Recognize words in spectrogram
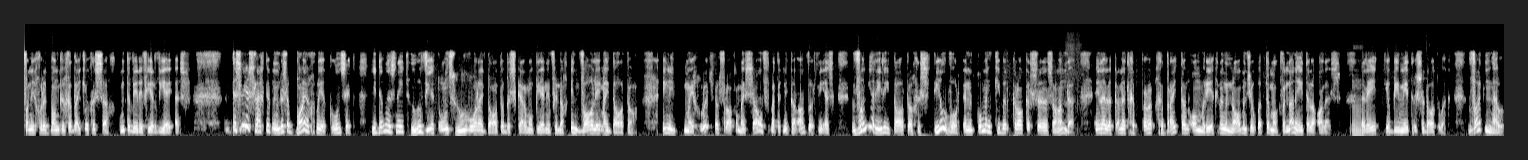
van die groot banke gebruik jou gesig om te verifieer wie jy is. Dis nie 'n slegte ding, dis 'n baie goeie konsep. Die ding is net hoe weet ons hoe word hy data beskerm op hierdie vandag en waar lê my data? En die, my grootste vraag aan myself wat ek nie kan antwoord nie is wanneer hierdie data gesteel word en dit kom in kuberkrakers se se hande en hulle kan dit gebruik dan om rekeninge namens jou oop te maak want dan het hulle alles. Hmm. Hulle het jou biometriese data ook. Wat nou?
